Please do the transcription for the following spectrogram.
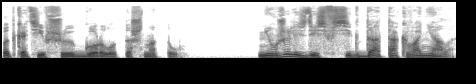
подкатившую к горлу тошноту. Неужели здесь всегда так воняло?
